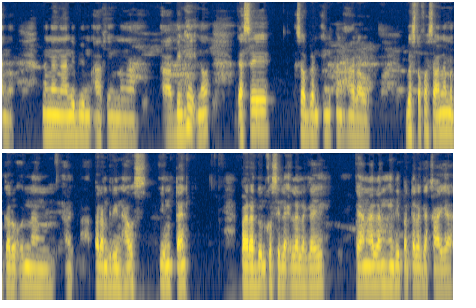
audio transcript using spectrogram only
ano, nanganganib yung aking mga uh, binhi, no? Kasi sobrang init ng araw. Gusto ko sana magkaroon ng uh, parang greenhouse, yung tent, para doon ko sila ilalagay. Kaya nga lang hindi pa talaga kaya.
